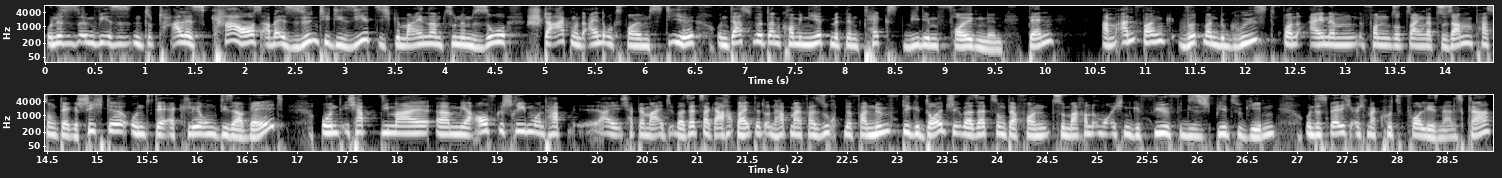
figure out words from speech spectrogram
und es ist irgendwie es ist ein totales Chaos, aber es synthetisiert sich gemeinsam zu einem so starken und eindrucksvollen Stil und das wird dann kombiniert mit einem Text wie dem folgenden. Denn am Anfang wird man begrüßt von einem, von sozusagen der Zusammenfassung der Geschichte und der Erklärung dieser Welt. Und ich habe die mal äh, mir aufgeschrieben und habe, äh, ich habe ja mal als Übersetzer gearbeitet und habe mal versucht, eine vernünftige deutsche Übersetzung davon zu machen, um euch ein Gefühl für dieses Spiel zu geben. Und das werde ich euch mal kurz vorlesen. Alles klar?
